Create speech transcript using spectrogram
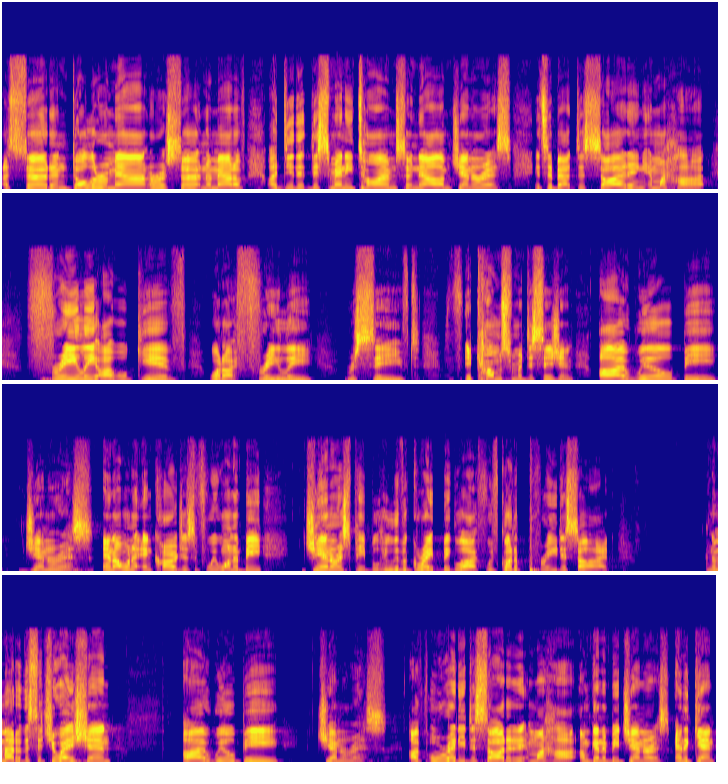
a certain dollar amount or a certain amount of, I did it this many times, so now I'm generous. It's about deciding in my heart, freely I will give what I freely received. It comes from a decision. I will be generous. And I want to encourage us if we want to be generous people who live a great big life, we've got to pre decide. No matter the situation, I will be generous. I've already decided it in my heart. I'm going to be generous. And again,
